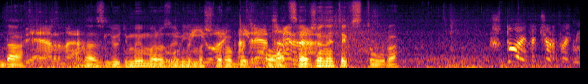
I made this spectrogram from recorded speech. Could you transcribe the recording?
да. Верно. Да, з людьми ми розуміємо, що робити. О, це вже не текстура. Что это, черт возьми?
